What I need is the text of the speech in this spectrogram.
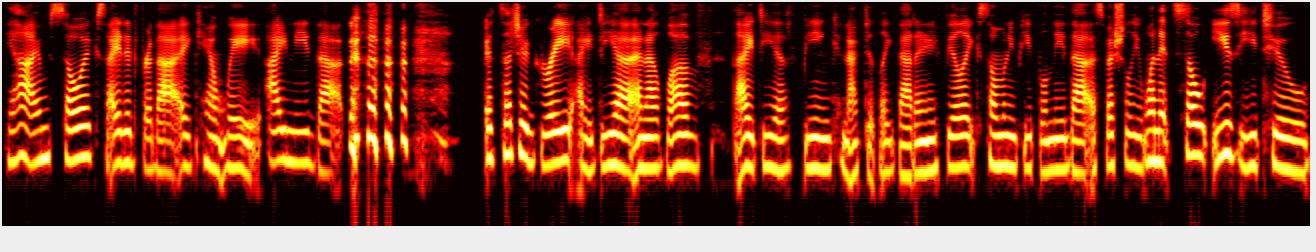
Yeah, I'm so excited for that. I can't wait. I need that. it's such a great idea. And I love the idea of being connected like that. And I feel like so many people need that, especially when it's so easy to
